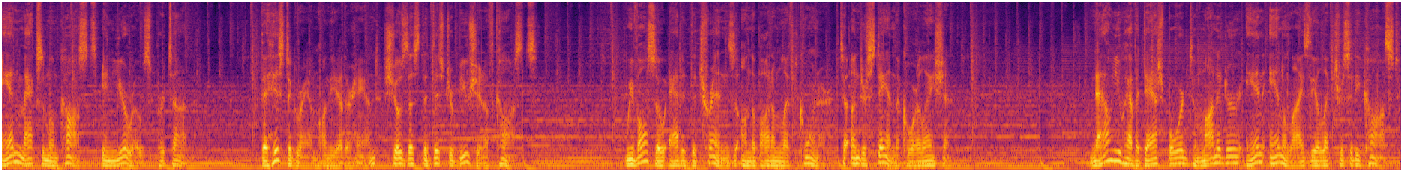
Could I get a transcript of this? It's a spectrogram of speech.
and maximum costs in euros per ton. The histogram, on the other hand, shows us the distribution of costs. We've also added the trends on the bottom left corner to understand the correlation. Now you have a dashboard to monitor and analyze the electricity cost,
